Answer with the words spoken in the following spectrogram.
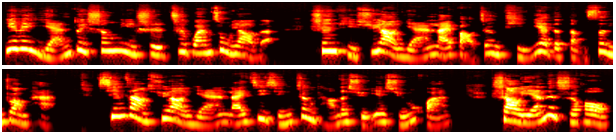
因为盐对生命是至关重要的，身体需要盐来保证体液的等渗状态，心脏需要盐来进行正常的血液循环。少盐的时候，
